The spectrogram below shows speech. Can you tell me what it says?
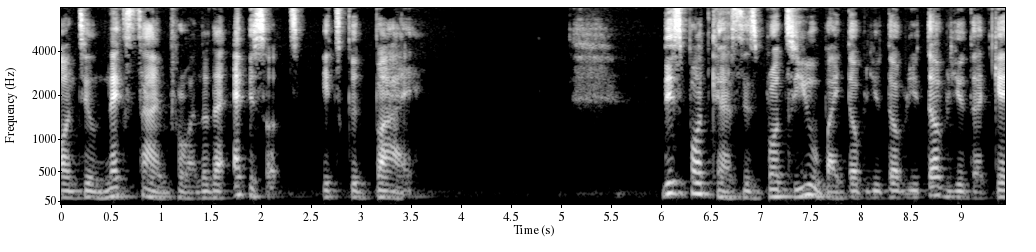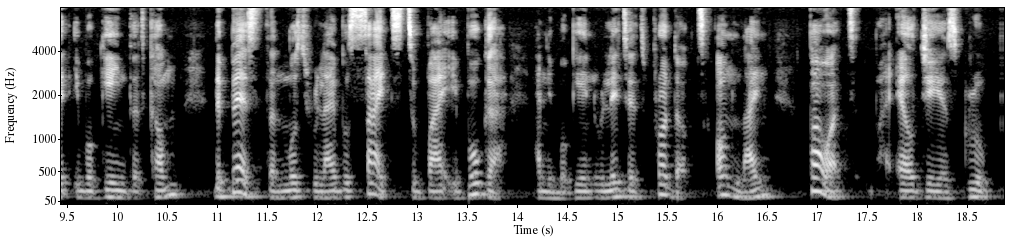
Until next time for another episode, it's goodbye. This podcast is brought to you by www.getibogaine.com, the best and most reliable site to buy Iboga and Ibogaine related products online, powered by LJS Group.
